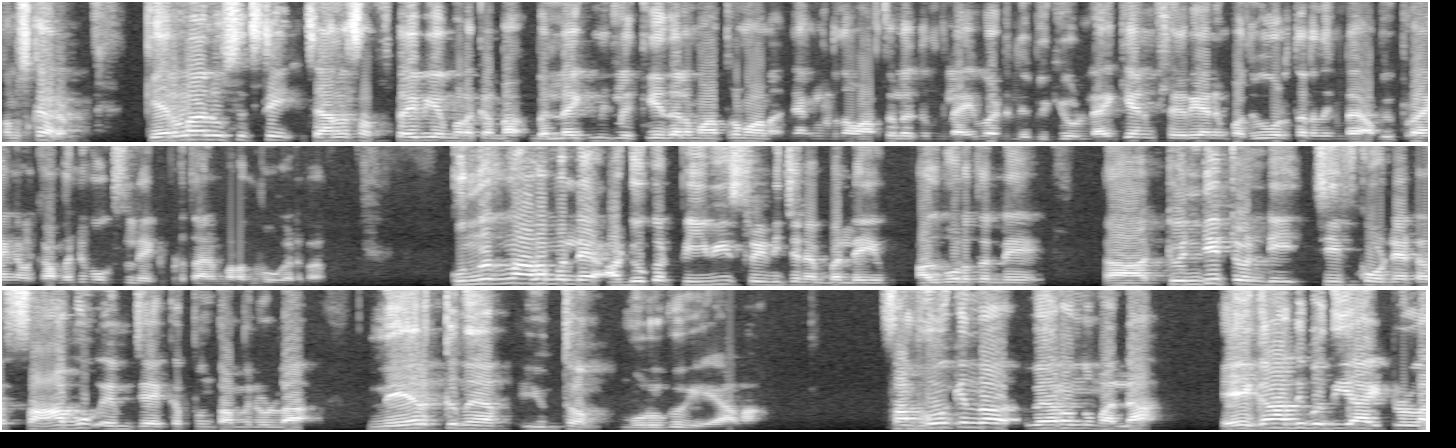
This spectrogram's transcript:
നമസ്കാരം. Kerala news sixty channel subscribe ചെയ്യാൻ മറക്കണ്ട. ബെല്ലൈക്കിന് ക്ലിക്ക് ചെയ്താൽ മാത്രമാണ് ഞങ്ങളുടെ വാർത്തകളൊക്കെ ലൈവായിട്ട് ലഭിക്കുകയുള്ളൂ. ലൈക്ക് ചെയ്യാനും ഷെയർ ചെയ്യാനും പതിവ് പോലെ തന്നെ നിങ്ങളുടെ അഭിപ്രായങ്ങൾ കമന്റ് ബോക്സിൽ രേഖപ്പെടുത്താൻ മറന്നു പോകരുത്. എൽ advocate P V Sreenijan M L എയും അതുപോലെ തന്നെ twenty twenty chief coordinator Sabu M ജേക്കബും തമ്മിലുള്ള നേർക്കുനേർ യുദ്ധം മുറുകുകയാണ്. സംഭവിക്കുന്നത് വേറൊന്നുമല്ല. ഏകാധിപതിയായിട്ടുള്ള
